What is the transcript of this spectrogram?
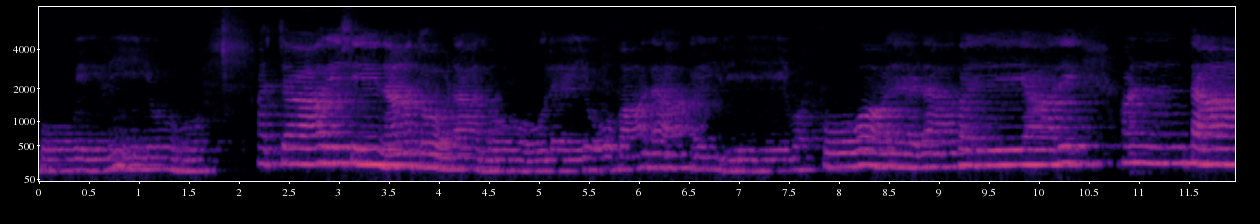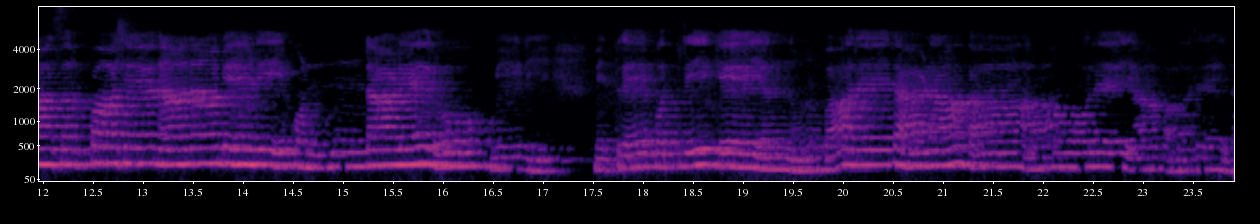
ಕೋವಿಣಿಯು ಅಚ್ಚಾರಿಸಿನ ತೊಡಲೋಲೆಯು ಬಾಲ ಕೈಲಿ ಒಪ್ಪುವ ಎಡಗೈಯಾರಿ ಕಂಠ ಸರ್ಪಾಶಯನಾನ ಬೇಡಿಕೊಂಡಾಳೆ ರುಕ್ಮಿಣಿ ಮಿತ್ರೆ ಪತ್ರಿಕೆಯನ್ನು ಬರೆದಳಾಗ ಒಲೆಯ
